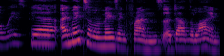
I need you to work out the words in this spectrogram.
always. Yeah, I made some amazing friends uh, down the line.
